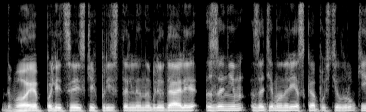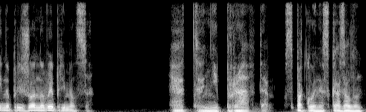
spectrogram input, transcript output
Двое полицейских пристально наблюдали за ним, затем он резко опустил руки и напряженно выпрямился. «Это неправда», — спокойно сказал он.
